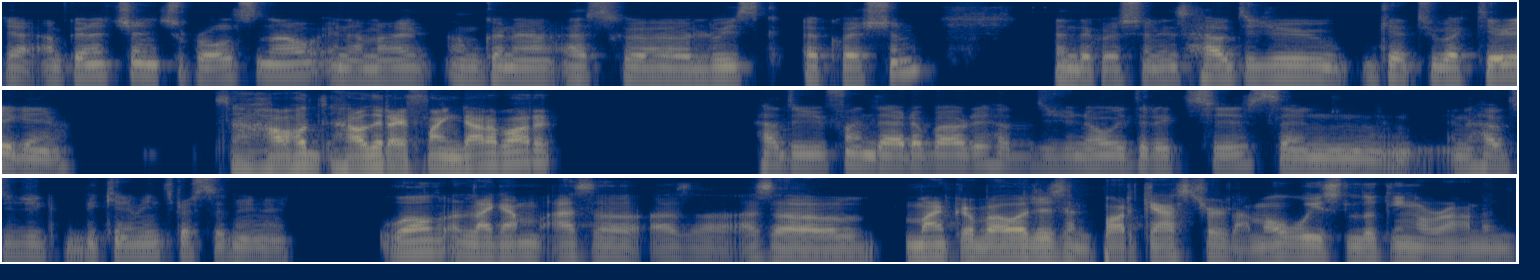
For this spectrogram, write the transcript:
Yeah, I'm gonna change roles now, and I'm I'm gonna ask uh, Luis a question, and the question is, how did you get to Bacteria Game? So how how did I find out about it? How did you find out about it? How did you know it exists, and and how did you become interested in it? Well, like I'm as a as a as a microbiologist and podcaster, I'm always looking around and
